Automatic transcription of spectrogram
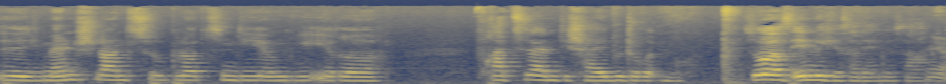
äh, die Menschen anzuglotzen, die irgendwie ihre Fratze an die Scheibe drücken. So was ähnliches hat er gesagt. Ja.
